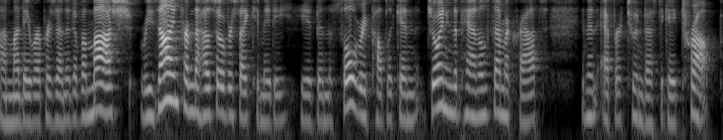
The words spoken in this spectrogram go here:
On Monday, Representative Amash resigned from the House Oversight Committee. He had been the sole Republican joining the panel's Democrats in an effort to investigate Trump.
